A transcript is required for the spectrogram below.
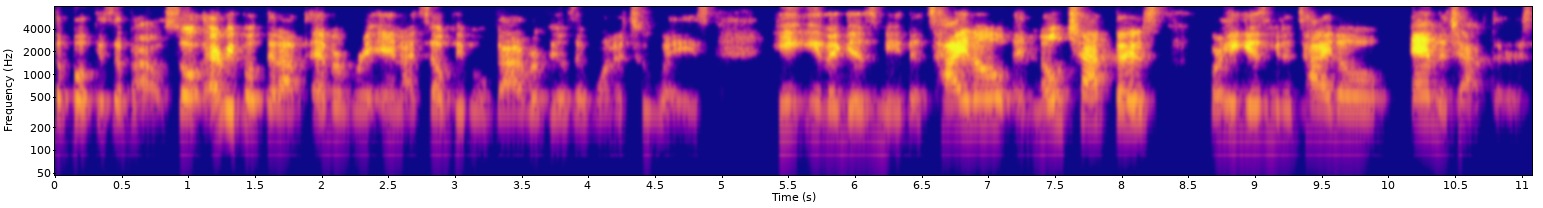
the book is about. So every book that I've ever written, I tell people God reveals it one or two ways. He either gives me the title and no chapters, or he gives me the title and the chapters.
